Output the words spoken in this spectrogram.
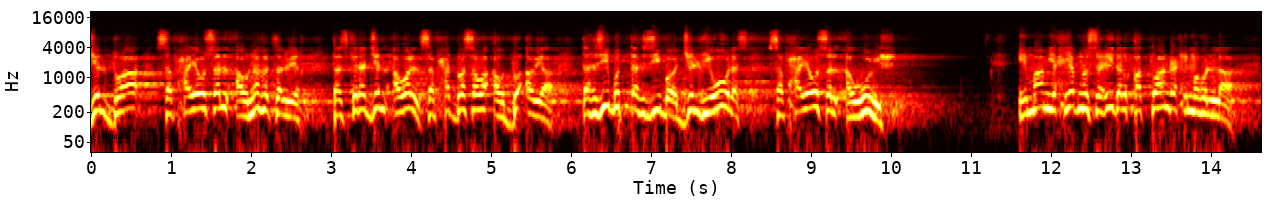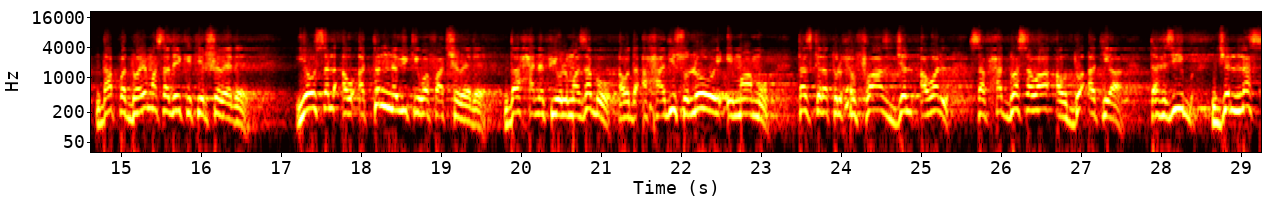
جلد دوا صفحه یو سل او نه څلوېښت تذکره جلد اول صفحه دوه سوه او دوه اویا تهذیب التهذیب جلد یولس صفحه یو سل او اوویشت امام یحیی ابن سعید القطان رحمه الله دا په دویمه صدۍ کې تیر شوی دی یو سل او اتن نوي کې وفات شوی دی د حنفي المذهب او د احادیث لوی امام تذکرة الحفاظ جل اول صفحه 200 او 2 تهذیب جل لس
